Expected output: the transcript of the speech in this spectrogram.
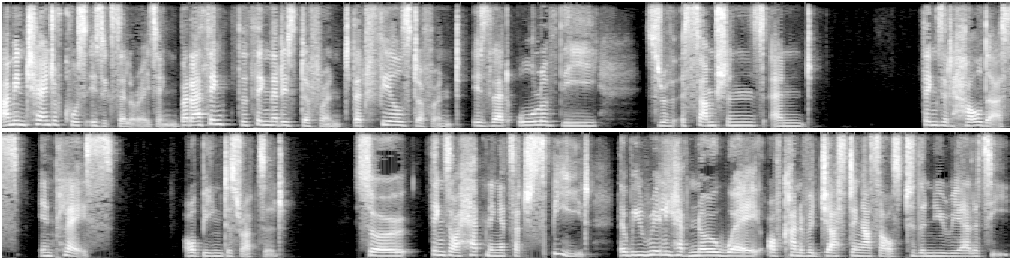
I mean, change, of course, is accelerating. But I think the thing that is different, that feels different, is that all of the sort of assumptions and things that held us in place are being disrupted. So things are happening at such speed that we really have no way of kind of adjusting ourselves to the new reality.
